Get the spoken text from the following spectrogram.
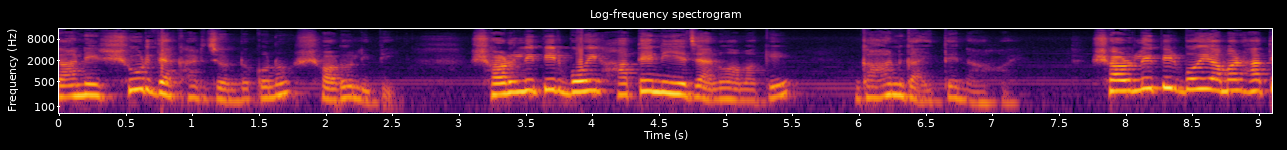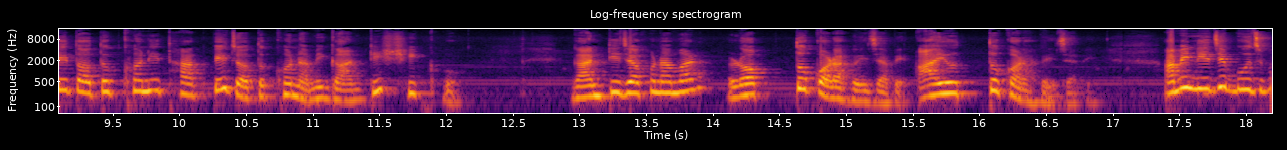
গানের সুর দেখার জন্য কোনো স্বরলিপি। স্বরলিপির বই হাতে নিয়ে যেন আমাকে গান গাইতে না হয়। স্বরলিপির বই আমার হাতে ততক্ষণই থাকবে যতক্ষণ আমি গানটি শিখব। গানটি যখন আমার রপ্ত করা হয়ে যাবে, আয়ত্ত করা হয়ে যাবে, আমি নিজে বুঝব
